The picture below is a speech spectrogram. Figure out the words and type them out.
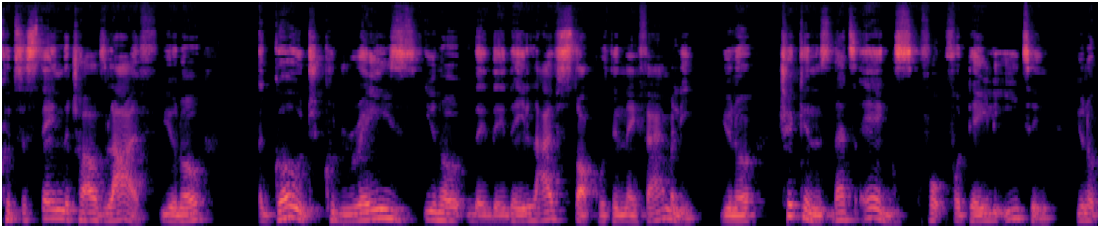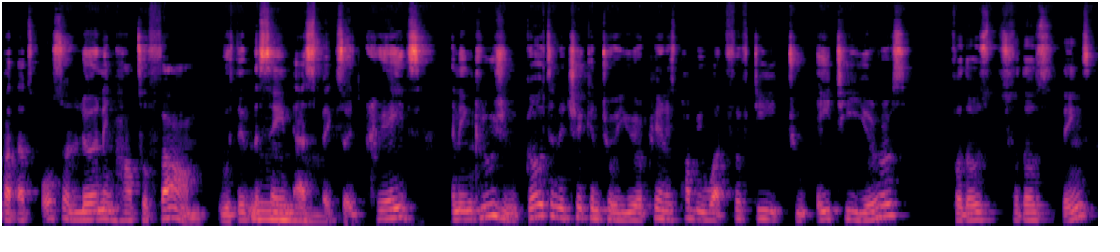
could sustain the child's life. You know, a goat could raise, you know, the, the, the livestock within their family. You know, chickens, that's eggs for, for daily eating, you know, but that's also learning how to farm within the mm. same aspect. So it creates an inclusion. Goat and a chicken to a European is probably what, 50 to 80 euros for those for those things.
